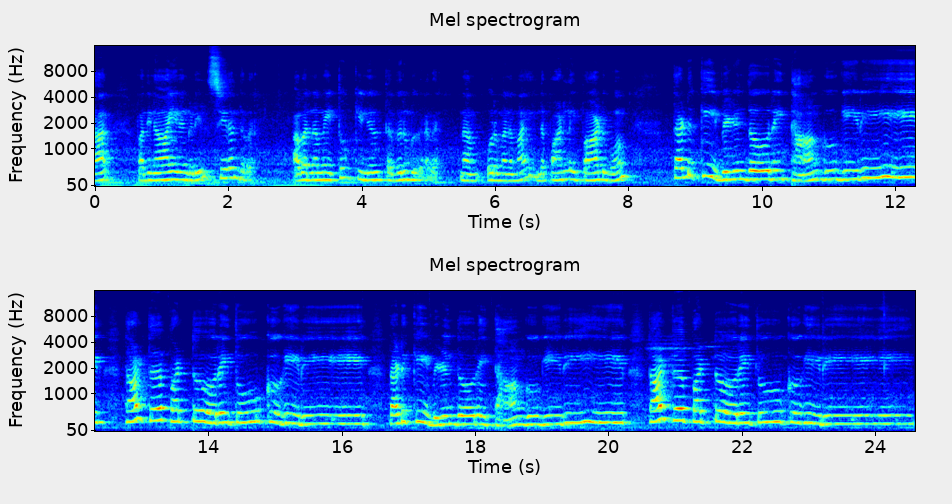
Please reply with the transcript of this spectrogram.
யார்? பதினாயிரங்களில் சிறந்தவர். அவர் நம்மை தூக்கி நிறுத்த விரும்புகிறவர். நாம் ஒரு மனமாய் இந்த பாடலை பாடுவோம். தடுக்கி விழுந்தோரை தாங்குகிறீர். தாழ்த்தப்பட்டோரை தூக்குகிறீர். தடுக்கி விழுந்தோரை தாங்குகிறீர். தாழ்த்தப்பட்டோரை தூக்குகிறீர்.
